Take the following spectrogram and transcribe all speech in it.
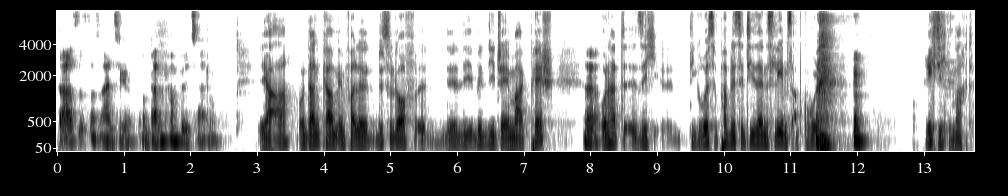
Das ist das Einzige. Und dann kam Bildzeitung. Ja, und dann kam im Falle Düsseldorf äh, DJ Mark Pesch ja. und hat äh, sich die größte Publicity seines Lebens abgeholt. Richtig gemacht.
